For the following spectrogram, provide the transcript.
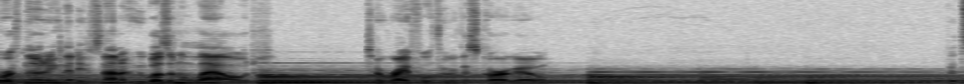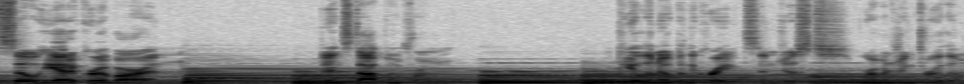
Worth noting that he's not he wasn't allowed to rifle through this cargo. But still he had a crowbar and didn't stop him from peeling open the crates and just rummaging through them.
